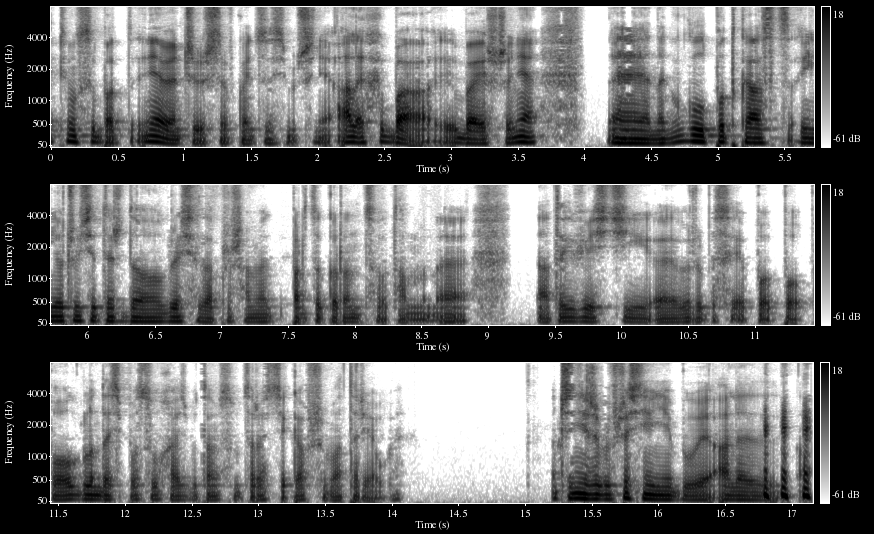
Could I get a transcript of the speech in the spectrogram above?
iTunes chyba, nie wiem czy jeszcze w końcu jesteśmy czy nie, ale chyba, chyba jeszcze nie. E, na Google Podcast i oczywiście też do Gresia zapraszamy bardzo gorąco tam e, na tych wieści, e, żeby sobie po, po, pooglądać, posłuchać, bo tam są coraz ciekawsze materiały. Znaczy nie, żeby wcześniej nie były, ale... No.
